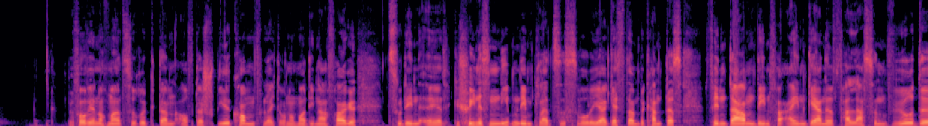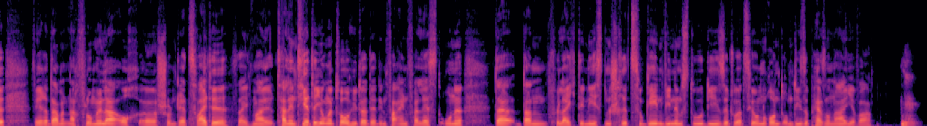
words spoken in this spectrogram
Bevor wir nochmal zurück dann auf das Spiel kommen, vielleicht auch nochmal die Nachfrage zu den äh, Geschehnissen neben dem Platz. Es wurde ja gestern bekannt, dass Finn Dahm den Verein gerne verlassen würde. Wäre damit nach Flo Müller auch äh, schon der zweite, sag ich mal, talentierte junge Torhüter, der den Verein verlässt, ohne da dann vielleicht den nächsten Schritt zu gehen. Wie nimmst du die Situation rund um diese Personalie wahr?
